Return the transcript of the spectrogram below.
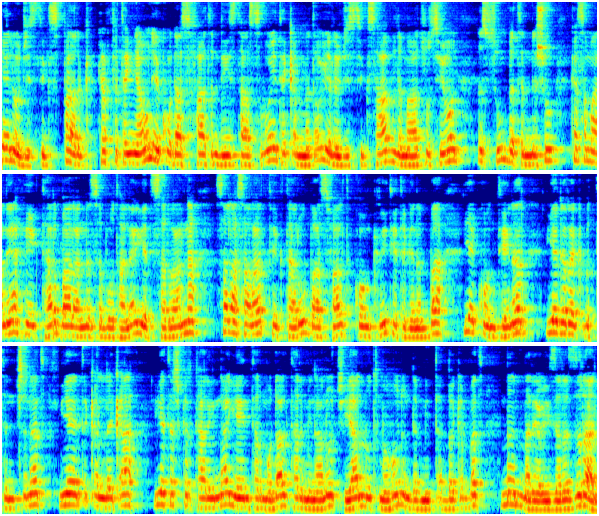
የሎጂስቲክስ ፓርክ ከፍተኛውን የቆዳ ስፋት እንዲይዝ ታስቦ የተቀመጠው የሎጂስቲክስ ሀብ ልማቱ ሲሆን እሱም በትንሹ ከ80 ሄክታር ባላነሰ ቦታ ላይ የተሰራና 34 ሄክታሩ በአስፋልት ኮንክሪት የተገነባ የኮንቴነር የደረቅ ብትን ጭነት የጥቅል ዕቃ የተሽከርካሪና የ intermodal ተርሚናሎች ያሉት መሆን እንደሚጠበቅበት መመሪያው ይዘረዝራል።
